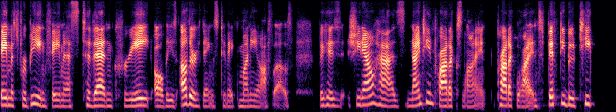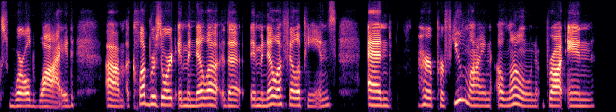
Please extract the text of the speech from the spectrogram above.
famous for being famous to then create all these other things to make money off of because she now has 19 products line product lines 50 boutiques worldwide um, a club resort in manila the in manila philippines and her perfume line alone brought in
